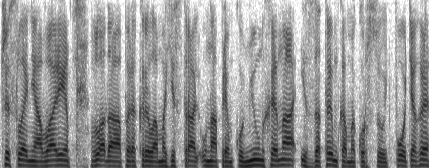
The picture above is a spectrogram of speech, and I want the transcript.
численні аварії. Влада перекрила магістраль у напрямку Мюнхена. Із затримками курсують потяги.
